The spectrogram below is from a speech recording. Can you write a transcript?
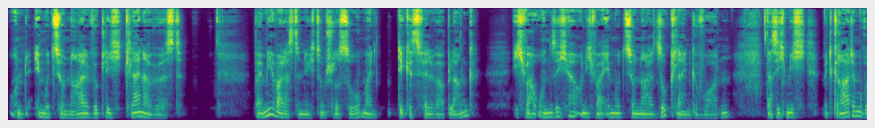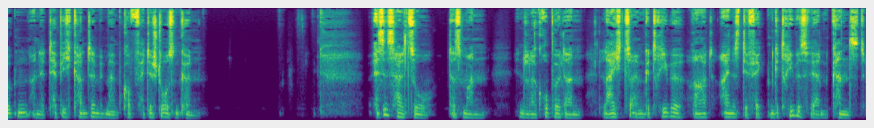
und emotional wirklich kleiner wirst. Bei mir war das dann nämlich zum Schluss so, mein dickes Fell war blank, ich war unsicher und ich war emotional so klein geworden, dass ich mich mit geradem Rücken an der Teppichkante mit meinem Kopf hätte stoßen können. Es ist halt so, dass man in so einer Gruppe dann leicht zu einem Getrieberad eines defekten Getriebes werden kannst.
